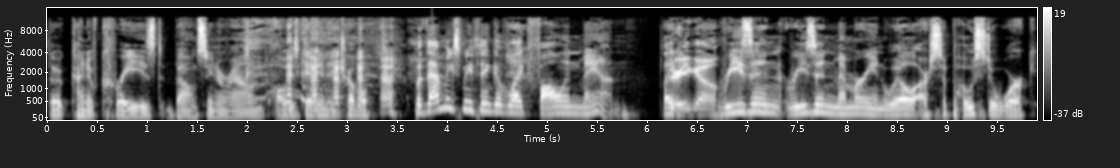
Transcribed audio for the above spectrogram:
the kind of crazed, bouncing around, always getting in trouble. But that makes me think of like fallen man. Like, There you go. Reason, reason, memory, and will are supposed to work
